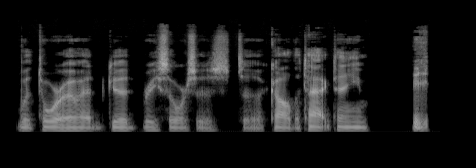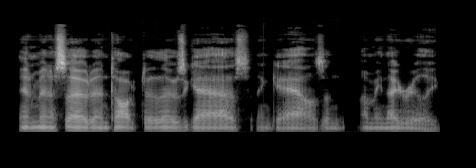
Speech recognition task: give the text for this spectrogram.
with Toro had good resources to call the TAC team. In Minnesota and talk to those guys and gals. And I mean, they really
